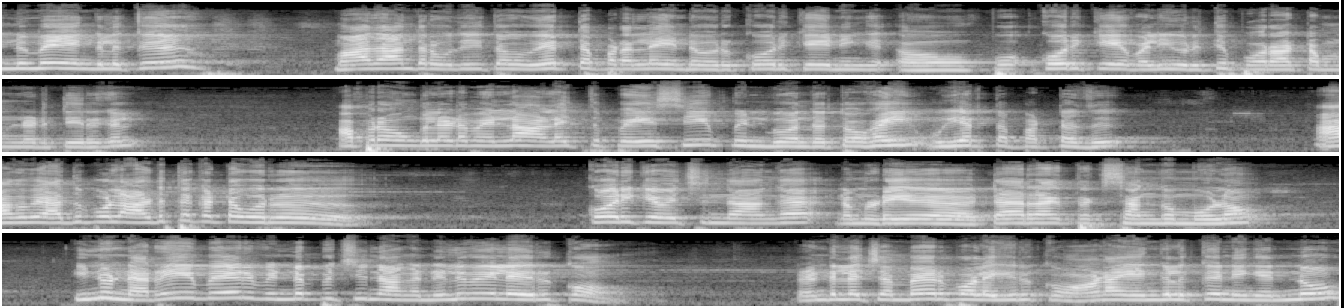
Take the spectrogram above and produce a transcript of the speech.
இன்னுமே எங்களுக்கு மாதாந்திர உதவித்தொகை உயர்த்தப்படலை என்ற ஒரு கோரிக்கையை நீங்கள் கோரிக்கையை வலியுறுத்தி போராட்டம் முன்னெடுத்தீர்கள். அப்புறம் உங்களிடம் எல்லாம் அழைத்து பேசி பின்பு அந்த தொகை உயர்த்தப்பட்டது. ஆகவே அதுபோல் அடுத்த கட்ட ஒரு கோரிக்கை வச்சுருந்தாங்க நம்மளுடைய டேராக்டர் சங்கம் மூலம். இன்னும் நிறைய பேர் விண்ணப்பித்து நாங்கள் நிலுவையில் இருக்கோம். ரெண்டு லட்சம் பேர் போல் இருக்கோம். ஆனால் எங்களுக்கு நீங்கள் இன்னும்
